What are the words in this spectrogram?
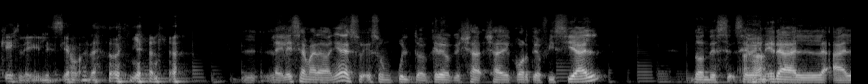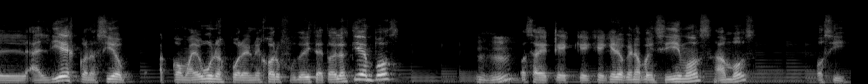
¿Qué es la iglesia maradoniana? La iglesia maradoniana es, es un culto, creo que ya, ya de corte oficial, donde se, venera al, al, al 10, conocido como algunos por el mejor futbolista de todos los tiempos, o sea que, que- que creo que no coincidimos ambos, o sí,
